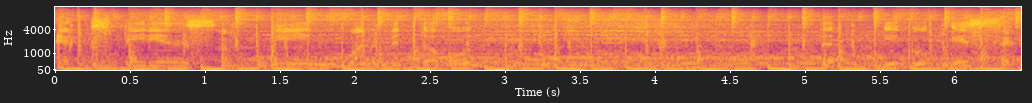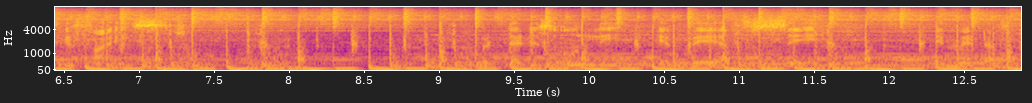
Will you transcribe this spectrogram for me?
experience of being one with the whole, the ego is sacrificed. But that is only a way of saying, a metaphor.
